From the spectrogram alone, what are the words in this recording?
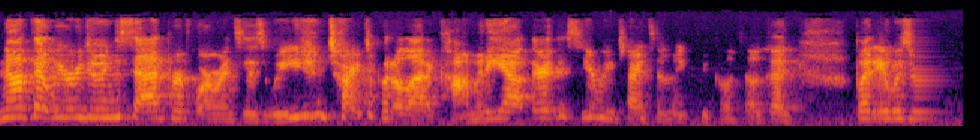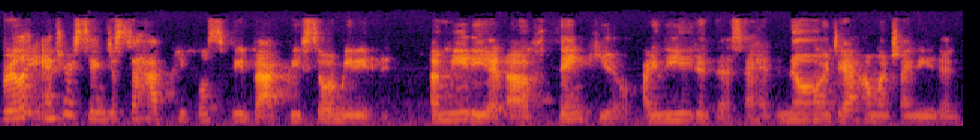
not that we were doing sad performances. We tried to put a lot of comedy out there this year. We tried to make people feel good, but it was really interesting just to have people's feedback be so immediate immediate of thank you. I needed this. I had no idea how much i needed.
